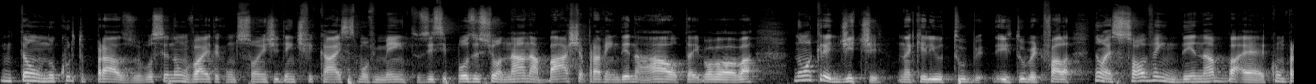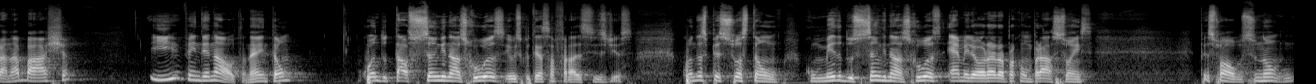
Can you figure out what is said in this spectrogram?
Então, no curto prazo, você não vai ter condições de identificar esses movimentos e se posicionar na baixa para vender na alta e blá blá blá. Não acredite naquele YouTube, youtuber que fala, não, é só vender na é, comprar na baixa e vender na alta. Né? Então, quando está o sangue nas ruas, eu escutei essa frase esses dias. Quando as pessoas estão com medo do sangue nas ruas, é a melhor hora para comprar ações. Pessoal, isso não,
